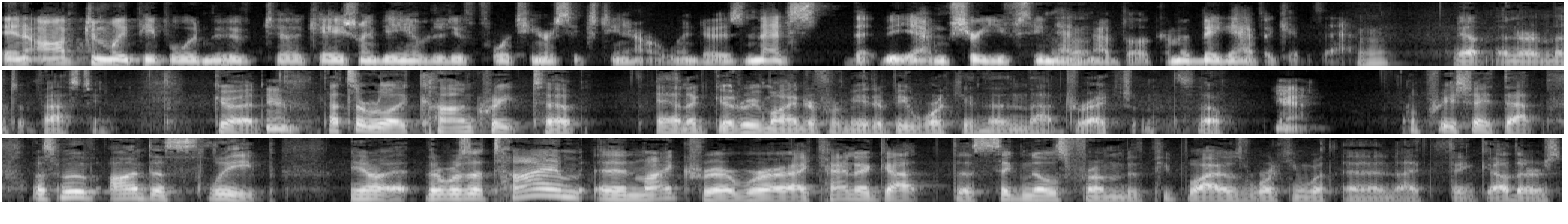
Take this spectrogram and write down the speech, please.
And optimally, people would move to occasionally being able to do 14 or 16 hour windows. And that's, that, yeah, I'm sure you've seen that mm-hmm. in my book. I'm a big advocate of that. Mm-hmm. Yep, intermittent fasting. Good. Yeah. That's a really concrete tip and a good reminder for me to be working in that direction. So, yeah. Appreciate that. Let's move on to sleep. You know, there was a time in my career where I kind of got the signals from the people I was working with and I think others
